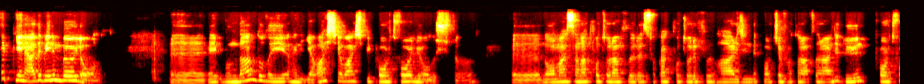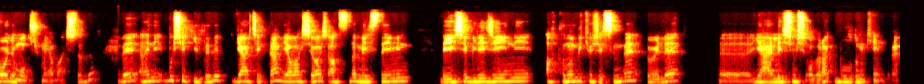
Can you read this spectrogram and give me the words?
Hep genelde benim böyle oldu. E, ve bundan dolayı hani yavaş yavaş bir portfolyo oluştu. E, normal sanat fotoğrafları, sokak fotoğrafı haricinde, portre fotoğrafları haricinde düğün portfolyom oluşmaya başladı. Ve hani bu şekilde de gerçekten yavaş yavaş aslında mesleğimin değişebileceğini aklımın bir köşesinde böyle e, yerleşmiş olarak buldum kendime.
